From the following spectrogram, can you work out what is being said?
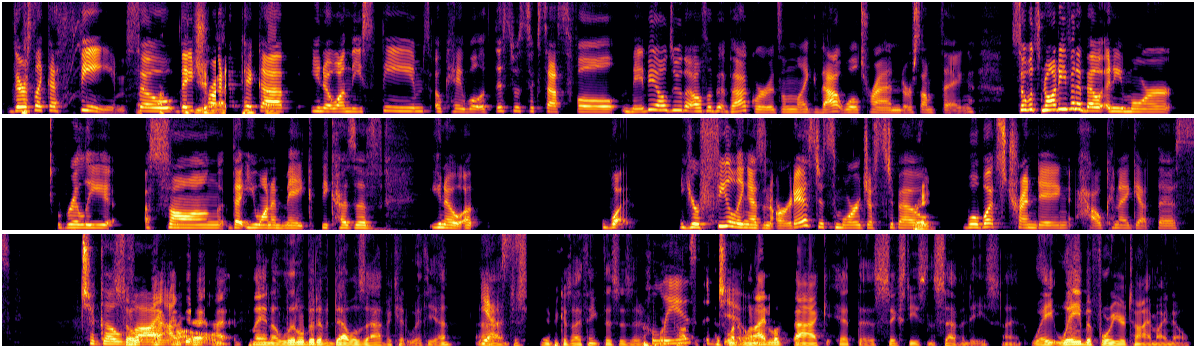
there's like a theme. So they try Yeah. to pick up, you know, on these themes. Okay, well, if this was successful, maybe I'll do the alphabet backwards and like that will trend or something. So it's not even about anymore really a song that you want to make because of, you know, a, what you're feeling as an artist. It's more just about, Right. well, what's trending? How can I get this to go so viral? I, I'm gonna I, playing a little bit of a devil's advocate with you. Yes. just because I think this is an important Please. 'Cause When, do. when I look back at the 60s and 70s, uh, way way before your time, I know.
